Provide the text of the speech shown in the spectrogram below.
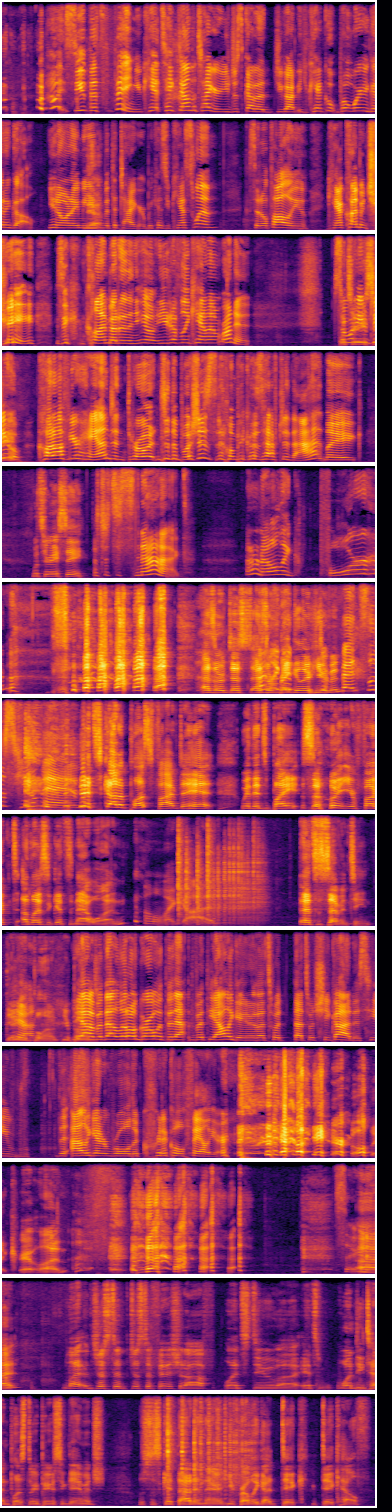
See, that's the thing. You can't take down the tiger. You just gotta, you got, you can't go. But where are you gonna go? You know what I mean Yeah. with the tiger because you can't swim because it'll follow you. Can't climb a tree because it can climb better than you, and you definitely can't outrun it. So What's what do you do? Cut off your hand and throw it into the bushes and hope it goes after that? Like What's your AC? it's just a snack. I don't know, like four. As a just as I'm a like regular human, defenseless human. it's got a plus five to hit with its bite, so you're fucked unless it gets in that one. oh my god. That's a seventeen. Yeah, Yeah. you're blown. You're boned. Yeah, but that little girl with the with the alligator, that's what that's what she got. Is he the alligator rolled a critical failure. alligator rolled a crit one. so you Uh, know. Let, just to just to finish it off, let's do uh, it's one d10 plus three piercing damage. Let's just get that in there. You've probably got dick dick health.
